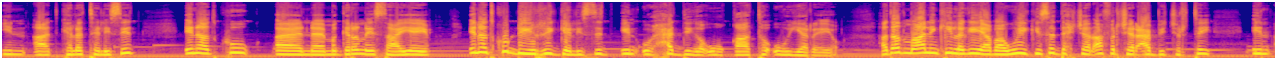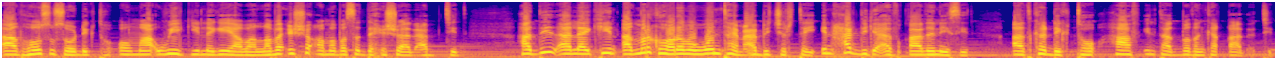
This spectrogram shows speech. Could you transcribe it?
in aad kala talisid inaad ku ma garanaysaye inaad ku dhiirigelisid in uu xaddiga uu qaato uu yareeyo haddaad maalinkii laga yaabaa wiiggii saddex jeer afar jeer cabbi jirtay in aad hoos u soo dhigto oo wiiggii laga yaabaa laba cisho amaba saddex cisho aad cabtid. Haddii laakiin aad marka horeba one time cabbi jirtay in xaddiga aad qaadanaysid aad ka dhigto haaf intaad badan ka qaadatid.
